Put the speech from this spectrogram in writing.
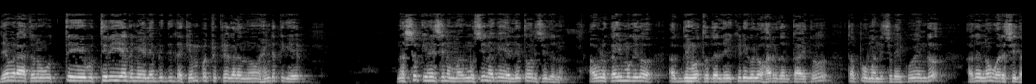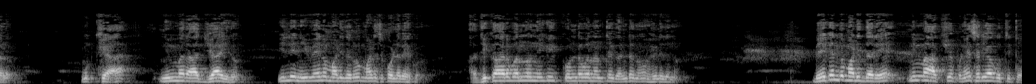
ದೇವರಾತನು ಉತ್ತಿ, ಉತ್ತಿರಿಯದ ಮೇಲೆ ಬಿದ್ದಿದ್ದ ಕೆಂಪು ಚುಕ್ಕೆಗಳನ್ನು ಹೆಂಡತಿಗೆ ನಸುಕಿನಸಿನ ಮುಸಿನಗೆಯಲ್ಲಿ ತೋರಿಸಿದನು. ಅವಳು ಕೈ ಮುಗಿದು ಅಗ್ನಿಹೋತದಲ್ಲಿ ಕಿಡಿಗಳು ಹರಿದಂತಾಯಿತು. ತಪ್ಪು ಮನಿಸಬೇಕು ಎಂದು ಅದನ್ನು ಒರೆಸಿದಳು. ಮುಖ್ಯ, ನಿಮ್ಮ ರಾಜ್ಯ ಇದು. ಇಲ್ಲಿ ನೀವೇನು ಮಾಡಿದರೂ ಮಾಡಿಸಿಕೊಳ್ಳಬೇಕು. ಅಧಿಕಾರವನ್ನು ನೀಗಿಕೊಂಡವನಂತೆ ಗಂಡನು ಹೇಳಿದನು. ಬೇಕೆಂದು ಮಾಡಿದ್ದರೆ ನಿಮ್ಮ ಆಕ್ಷೇಪಣೆ ಸರಿಯಾಗುತ್ತಿತ್ತು.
